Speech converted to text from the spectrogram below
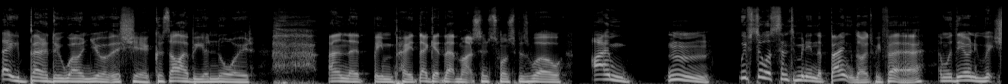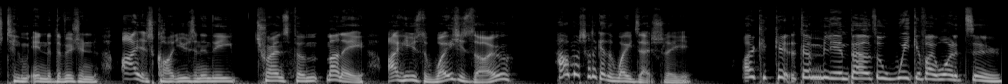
They better do well in Europe this year because I'd be annoyed. and they've been paid, they get that much in sponsorship as well. I'm, hmm, We've still got 70 million in the bank, though, to be fair. And we're the only rich team in the division. I just can't use any of the transfer money. I can use the wages, though. How much can I get the wages, actually? I could get a million pounds a week if I wanted to.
